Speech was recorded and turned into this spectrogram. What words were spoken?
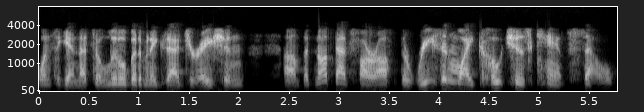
Once again, that's a little bit of an exaggeration, um, but not that far off. The reason why coaches can't sell,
